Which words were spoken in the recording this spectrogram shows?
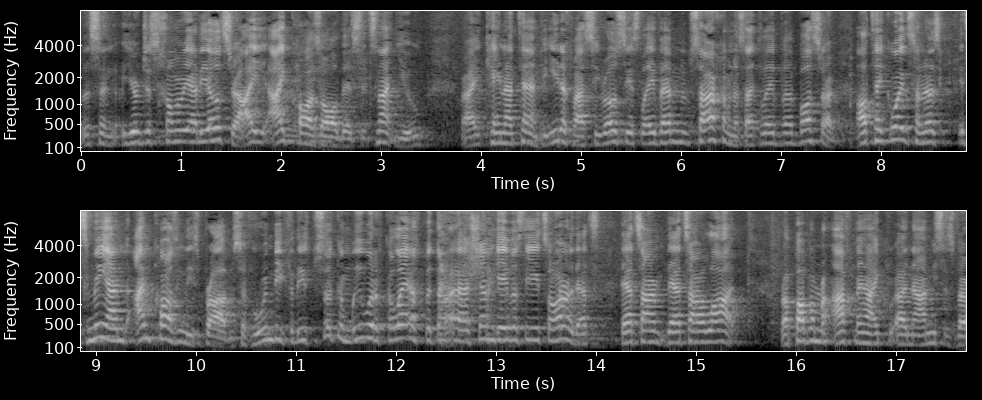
Listen, you're just chomer yadiyotzer. I I cause all this. It's not you. Right? I'll take away the sun. It's me. I'm, I'm causing these problems. So if it wouldn't be for these psukim, we would have collapsed. But uh, Hashem gave us the Yitzhar. That's that's our that's our lot. Uh, says, I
